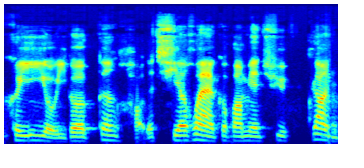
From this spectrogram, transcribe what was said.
可以有一个更好的切换，各方面去让你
